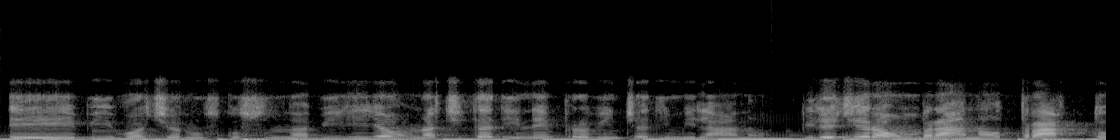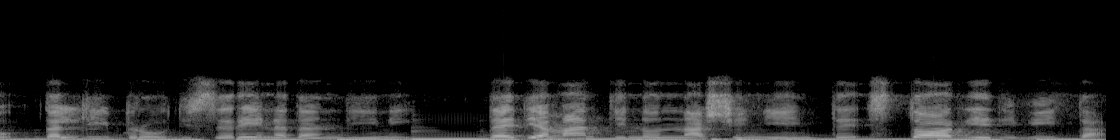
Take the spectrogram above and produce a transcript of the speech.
e vivo a Cernusco sul Naviglio, una cittadina in provincia di Milano. Vi leggerò un brano tratto dal libro di Serena Dandini, Dai diamanti non nasce niente, storie di vita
